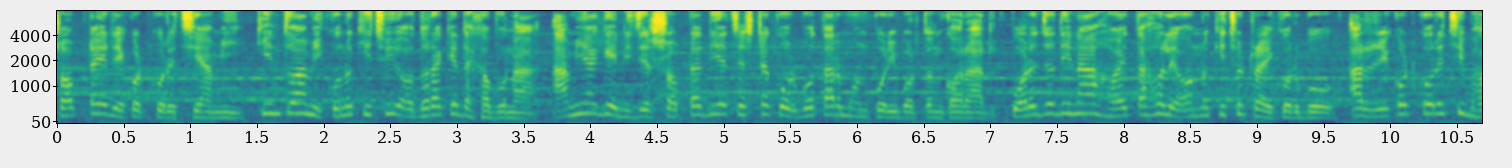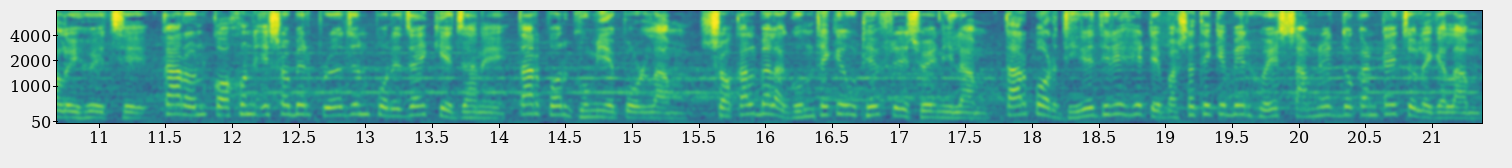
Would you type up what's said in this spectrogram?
সবটাই রেকর্ড করেছি আমি, কিন্তু আমি কোনো কিছুই অধরাকে দেখাবো না। আমি আগে নিজের সবটা দিয়ে চেষ্টা করব তার মন পরিবর্তন করার। পরে যদি না হয়, তাহলে অন্য কিছু ট্রাই করব। আর রেকর্ড করেছি, ভালোই হয়েছে। কারণ কখন এসবের প্রয়োজন পড়ে যায় কে জানে। তারপর ঘুমিয়ে পড়লাম। সকালবেলা ঘুম থেকে উঠে ফ্রেশ হয়ে নিলাম। তারপর ধীরে ধীরে হেঁটে বাসা থেকে বের হয়ে সামনের দোকানটায় চলে গেলাম।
